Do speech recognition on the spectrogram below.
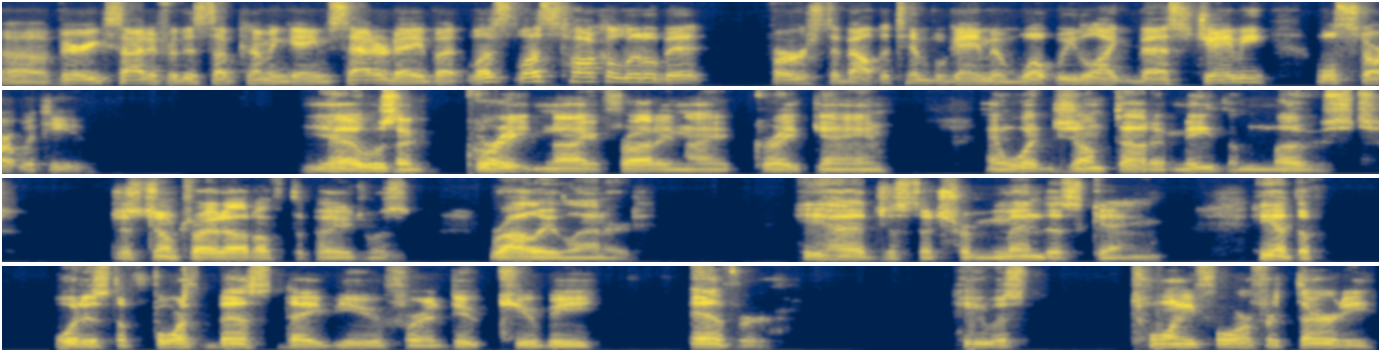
uh, very excited for this upcoming game Saturday. But let's let's talk a little bit first about the Temple game and what we like best. Jamie, we'll start with you. Yeah, it was a great night Friday night, great game. And what jumped out at me the most, just jumped right out off the page, was Riley Leonard. He had just a tremendous game. He had the what is the fourth best debut for a Duke QB ever. He was 24 for 30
